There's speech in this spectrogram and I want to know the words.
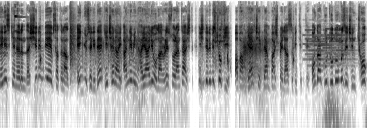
Deniz kenarında şirin bir ev satın aldık. En güzeli de geçen ay annemin hayali olan restoranta açtık. İşlerimiz çok iyi. Babam gerçekten baş belası bir. Ondan kurtulduğumuz için çok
